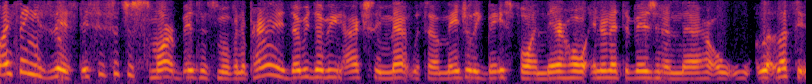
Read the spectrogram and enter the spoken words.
my thing is this: this is such a smart business move, and apparently the WWE actually met with uh, Major League Baseball and their whole internet division and their whole, let's see,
